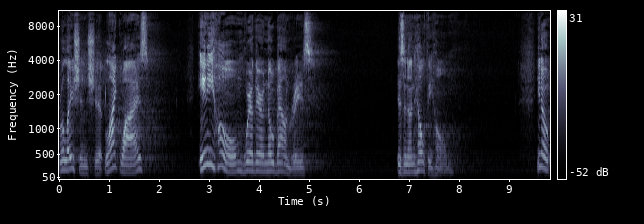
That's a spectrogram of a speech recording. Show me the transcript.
relationship. Likewise, any home where there are no boundaries is an unhealthy home. You know,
